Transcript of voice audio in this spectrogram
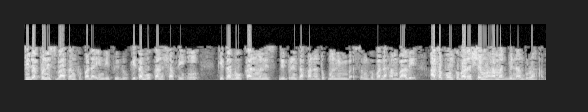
tidak penisbatan kepada individu. Kita bukan Syafi'i, kita bukan diperintahkan untuk menisbatkan kepada Hambali ataupun kepada Syekh Muhammad bin Abdul Wahab.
